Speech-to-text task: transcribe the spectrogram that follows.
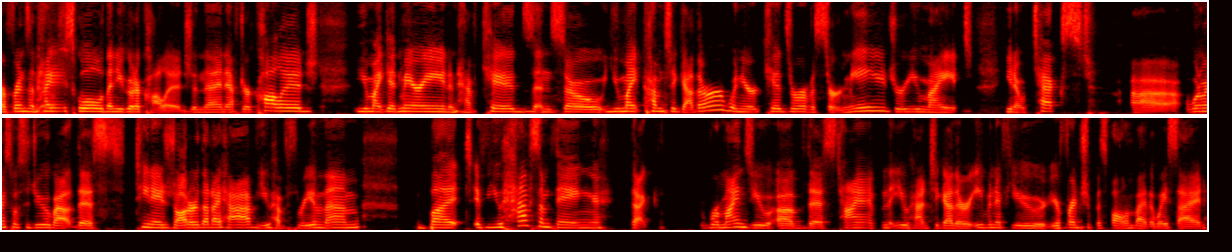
are friends in high school then you go to college. And then after college you might get married and have kids. And so you might come together when your kids are of a certain age or you might you know text uh, what am i supposed to do about this teenage daughter that i have? You have three of them. But if you have something that reminds you of this time that you had together even if you your friendship has fallen by the wayside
